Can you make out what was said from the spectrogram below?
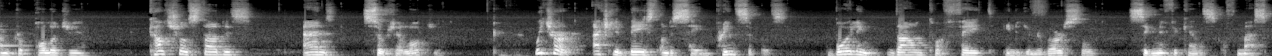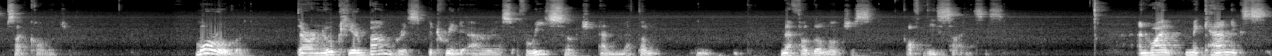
anthropology, cultural studies, and sociology, which are actually based on the same principles, boiling down to a faith in the universal significance of mass psychology. Moreover, there are no clear boundaries between the areas of research and methodologies of these sciences. And while mechanics,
